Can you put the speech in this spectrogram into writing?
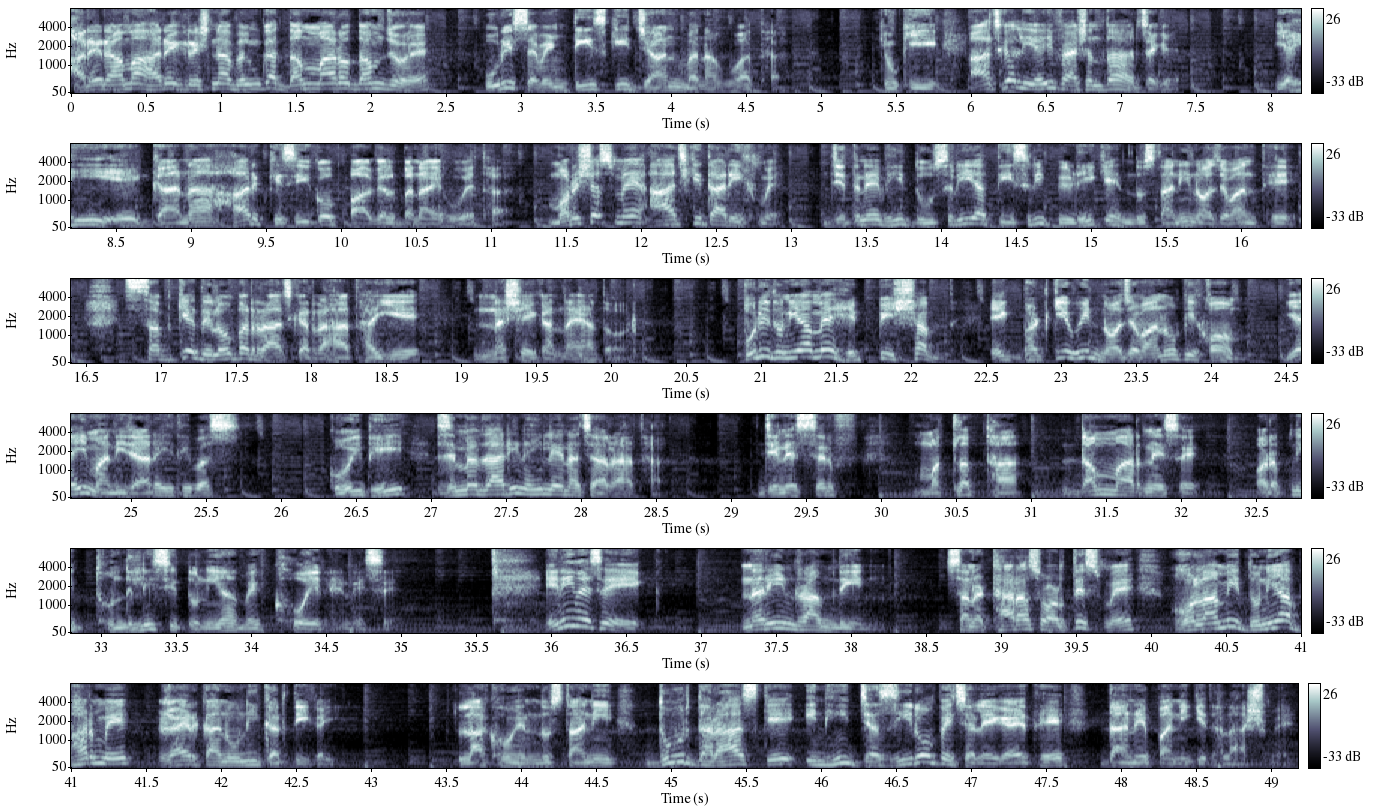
हरे Rama, Hare Krishna film का दम मारो दम जो है, पूरी सेवेंटीज की जान बना हुआ था। क्योंकि आजकल यही फ़ैशन था हर जगह। यही एक गाना हर किसी को पागल बनाए हुए था। मॉरिशस में आज की तारीख में, जितने भी दूसरी या तीसरी पीढ़ी के हिंदुस्तानी नौजवान थे, सबके दिलों पर राज कर रहा था ये नशे का नया दौर। पूरी दुनिया में हिप्पी शब्द, एक भटकी हुई नौजवानों की कौम, यही मानी जा रही थी बस। कोई भी ज़िम्मेदारी नहीं लेना चाह रहा था। जिन्हें सिर्फ़ मतलब था दम मारने से और अपनी धुंधली सी दुनिया में खोए रहने से। इन्हीं में से एक, नरीन रामदीन, सन 1838 में गुलामी दुनिया भर में गैर कानूनी कर दी गई। लाखों हिंदुस्तानी दूर दराज के इन्हीं जजीरों पे चले गए थे दाने पानी की तलाश में।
